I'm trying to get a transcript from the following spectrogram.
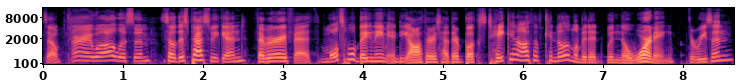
So, All right, well I'll listen. so this past weekend, February fifth, multiple big name indie authors had their books taken off of Kindle Unlimited with no warning. The reason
